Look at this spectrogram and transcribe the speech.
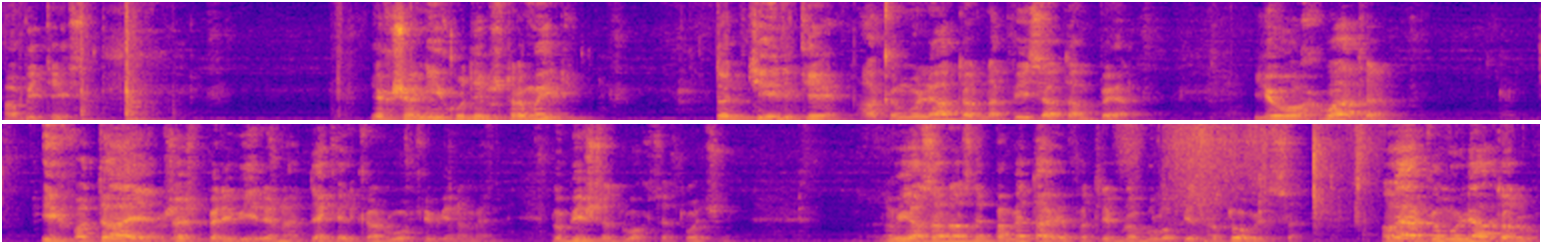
обійтись. Якщо нікуди встромить, то тільки акумулятор на 50 ампер. Його хватить і хватає, вже ж перевірено, декілька років він у мене. Ну, більше двох це точно. Ну, я зараз не пам'ятаю, потрібно було підготуватися. Але акумулятору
